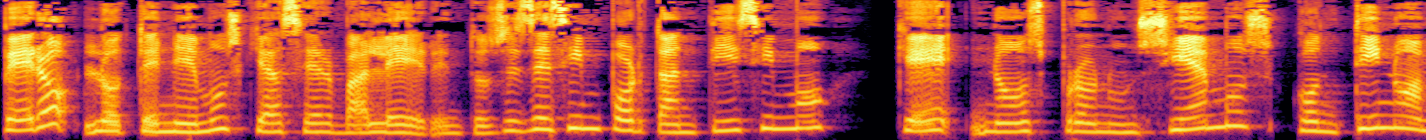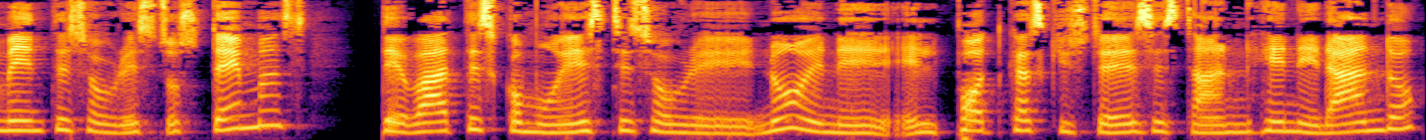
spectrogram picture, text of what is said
Pero lo tenemos que hacer valer. Entonces es importantísimo que nos pronunciemos continuamente sobre estos temas, debates como este sobre, ¿no? En el, podcast que ustedes están generando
